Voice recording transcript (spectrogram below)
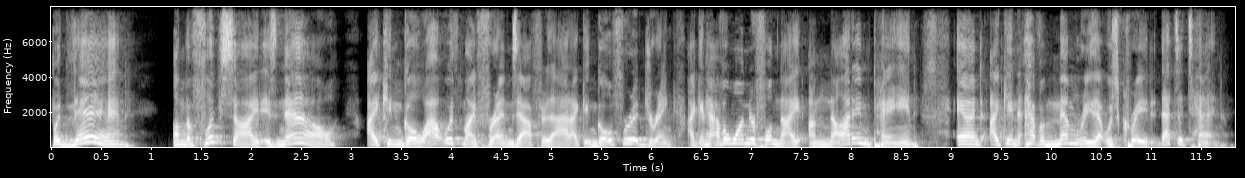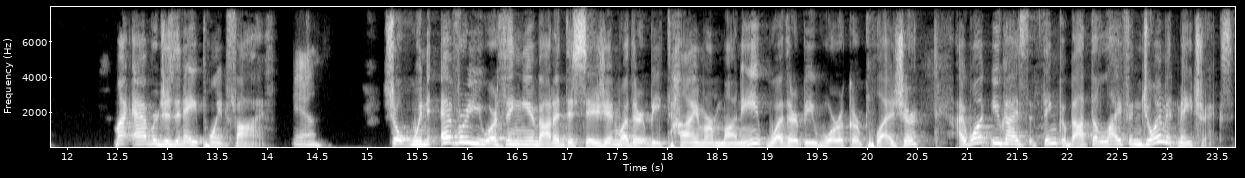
But then on the flip side is now I can go out with my friends after that. I can go for a drink. I can have a wonderful night. I'm not in pain and I can have a memory that was created. That's a 10. My average is an 8.5. Yeah. So, whenever you are thinking about a decision, whether it be time or money, whether it be work or pleasure, I want you guys to think about the life enjoyment matrix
